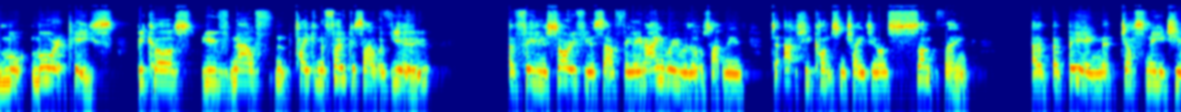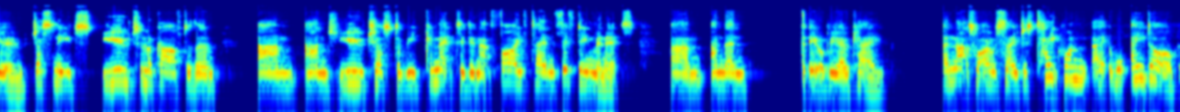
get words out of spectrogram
more, more at peace because you've now f- taken the focus out of you of feeling sorry for yourself, feeling angry with what's happening, to actually concentrating on something a, a, being that just needs you, just needs you to look after them, um, and you just to be connected in that 5, 10, 15 minutes, um, and then it will be okay. And that's what I would say. Just take one a, a dog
